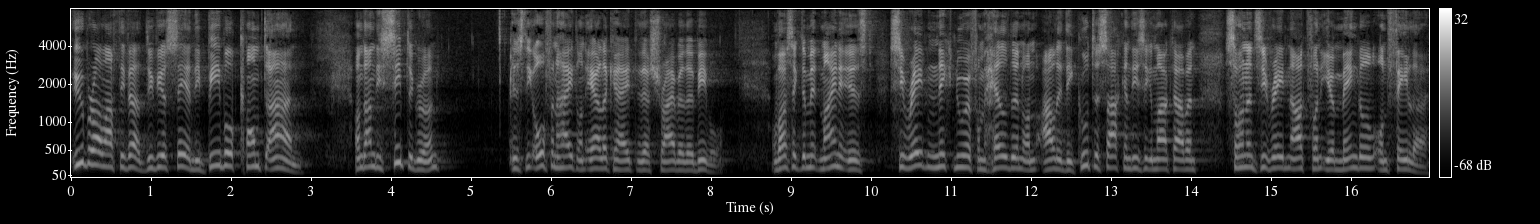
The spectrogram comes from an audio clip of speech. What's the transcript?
überall auf der Welt, die wir sehen, die Bibel kommt an. Und dann die siebte Grund ist die Offenheit und Ehrlichkeit der Schreiber der Bibel. Und was ich damit meine ist, sie reden nicht nur vom Helden und alle die guten Sachen, die sie gemacht haben, sondern sie reden auch von ihren Mängeln und Fehlern.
